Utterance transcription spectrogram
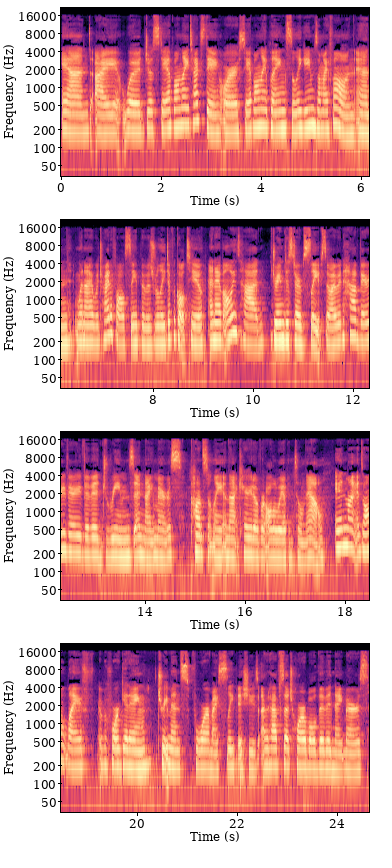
And I would just stay up all night texting or stay up all night playing silly games on my phone. And when I would try to fall asleep, it was really difficult to. And I've always had dream disturbed sleep. So I would have very, very vivid dreams and nightmares constantly. And that carried over all the way up until now in my adult life, before getting treatments for my sleep issues, I would have such horrible, vivid nightmares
